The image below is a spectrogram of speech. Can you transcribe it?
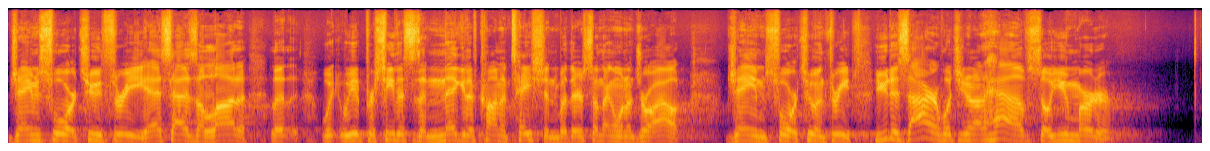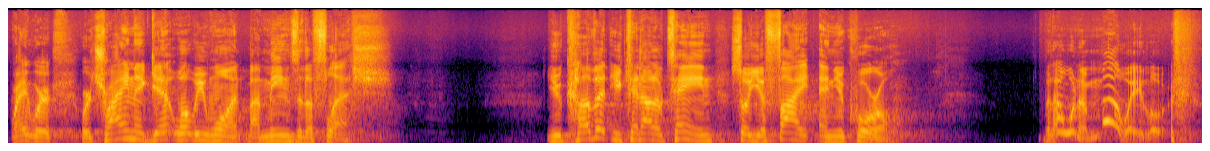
James 4, 2, 3. This has a lot of, we would perceive this as a negative connotation, but there's something I want to draw out James 4, 2 and 3. You desire what you do not have, so you murder. Right? We're, we're trying to get what we want by means of the flesh. You covet, you cannot obtain, so you fight and you quarrel. But I want it my way, Lord.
